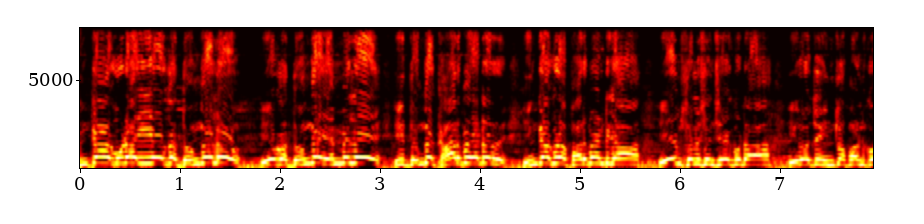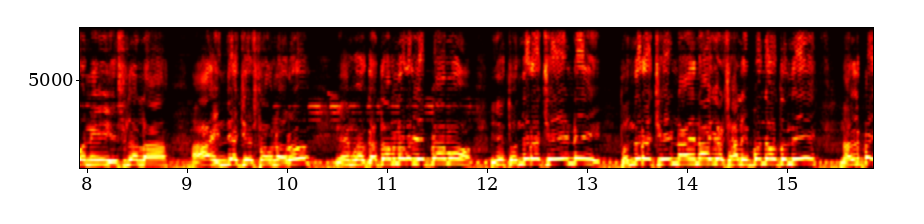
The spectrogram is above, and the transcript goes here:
ఇంకా కూడా ఈ యొక్క దొంగలు ఈ యొక్క దొంగ ఎమ్మెల్యే ఈ దొంగ కార్పొరేటర్ ఇంకా కూడా పర్మనెంట్గా ఏం సొల్యూషన్ చేయకుండా ఈరోజు ఇంట్లో పండుకొని ఏసీలలో ఎంజాయ్ చేస్తూ ఉన్నారు. మేము గతంలో కూడా చెప్పాము ఇది తొందరగా చేయండి. తొందరగా చేయండి ఆయన ఇక చాలా ఇబ్బంది అవుతుంది. నలభై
